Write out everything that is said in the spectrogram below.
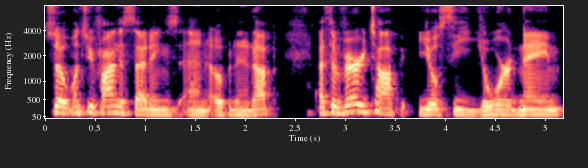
So once you find the settings and open it up, at the very top, you'll see your name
